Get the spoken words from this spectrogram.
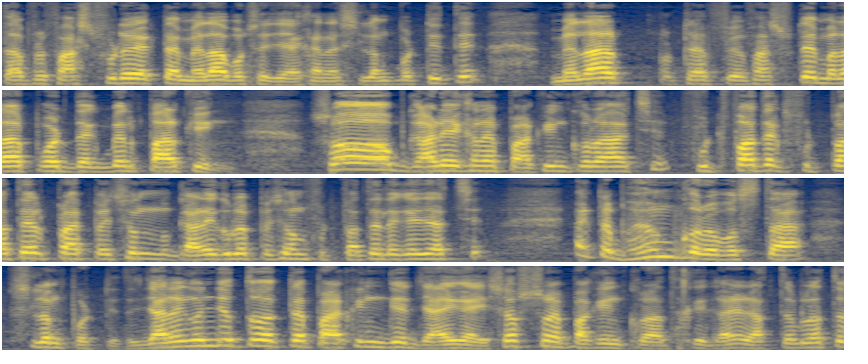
তারপরে ফাস্টফুডের একটা মেলা বসে যায় এখানে শিলংপট্টিতে। মেলার ফাস্টফুডের মেলার পর দেখবেন পার্কিং সব গাড়ি এখানে পার্কিং করা আছে। ফুটপাথ ফুটপাথের প্রায় পেছন, গাড়িগুলোর পেছন ফুটপাথে লেগে যাচ্ছে। একটা ভয়ঙ্কর অবস্থা শিলংপট্টিতে। জানিগঞ্জে তো একটা পার্কিংয়ের জায়গায়, সবসময় পার্কিং করা থাকে। গাড়ি, রাত্রেবেলা তো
